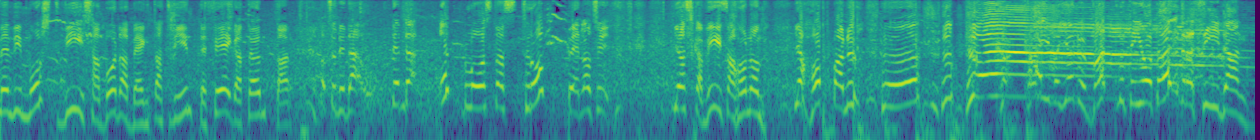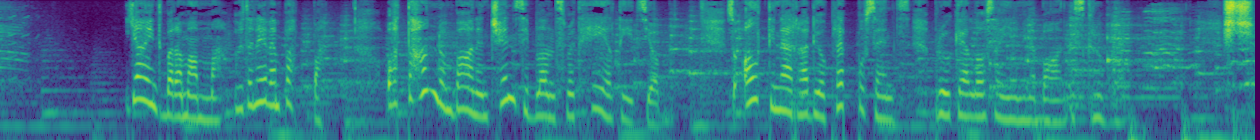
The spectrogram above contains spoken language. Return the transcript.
men vi måste visa båda Bengt att vi inte är fega töntar. Alltså det där, den där uppblåsta stroppen, alltså jag ska visa honom. Jag hoppar nu. Kai, vad gör du? Vattnet är ju åt andra sidan! Jag är inte bara mamma, utan även pappa. Och att ta hand om barnen känns ibland som ett heltidsjobb. Så alltid när Radio Pleppo sänds brukar jag låsa in mina barn i skrubben. Shh!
